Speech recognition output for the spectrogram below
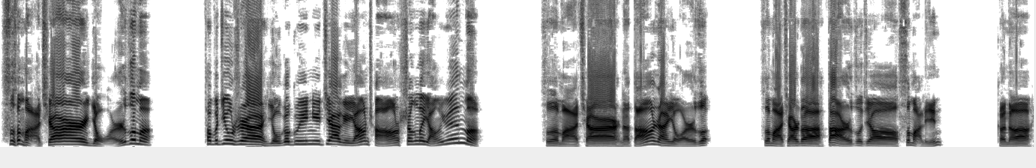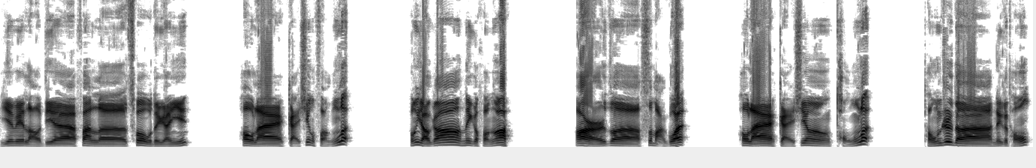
司马迁儿有儿子吗？他不就是有个闺女嫁给杨敞，生了杨运吗？司马迁儿那当然有儿子，司马迁的大儿子叫司马林，可能因为老爹犯了错误的原因，后来改姓冯了，冯小刚那个冯啊。二儿子司马观，后来改姓同了，同志的那个同。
